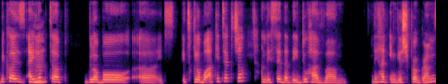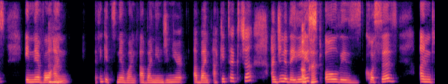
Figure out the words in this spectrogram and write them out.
because I Mhm. looked up global, uh, it's it's global architecture, and they said that they do have um, they have English programs in naval Mhm. and I think it's naval and urban engineer, urban architecture, and you know they Okay. list all these courses, and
